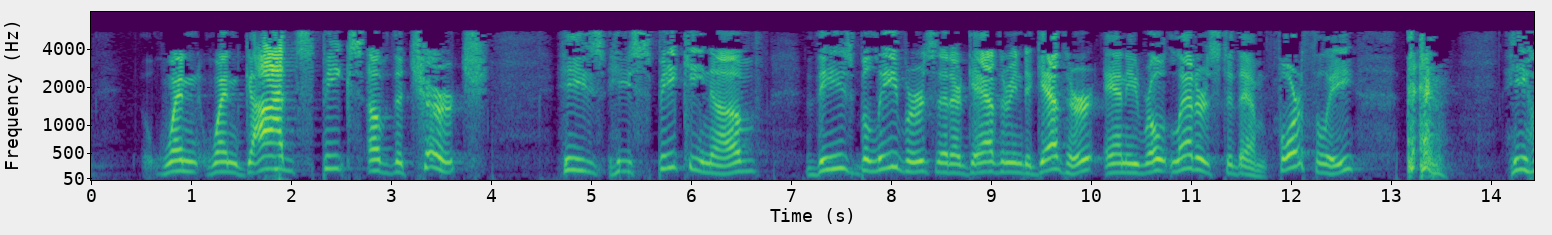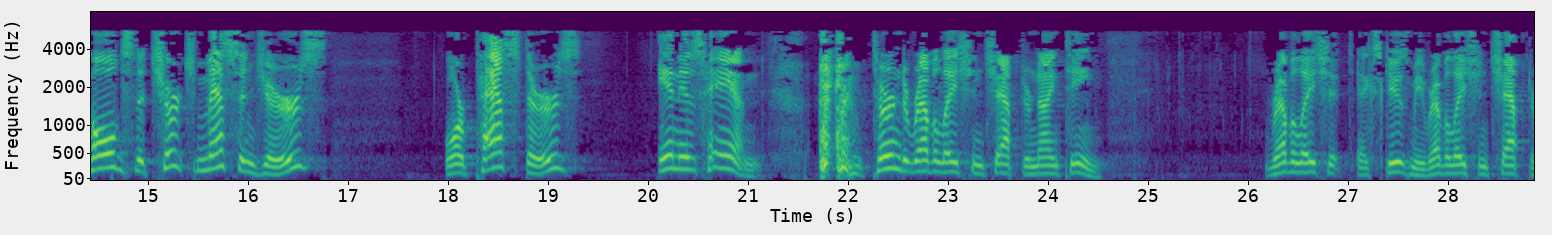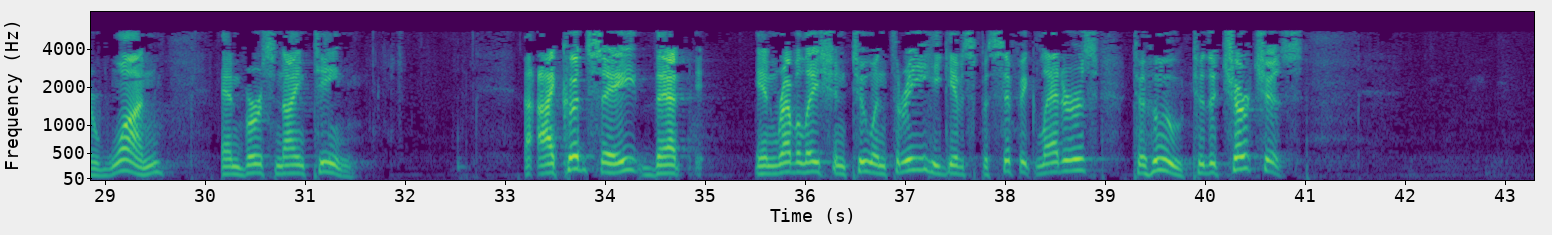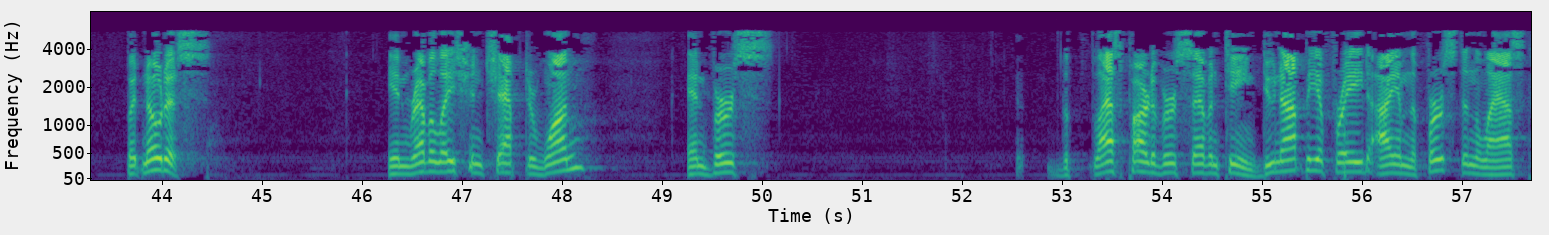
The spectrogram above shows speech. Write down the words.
when when God speaks of the church, he's he's speaking of these believers that are gathering together, and he wrote letters to them. Fourthly, he holds the church messengers or pastors in his hand. Turn to Revelation chapter 19. Revelation, excuse me, Revelation chapter 1 and verse 19. I could say that in Revelation 2 and 3, he gives specific letters to who? To the churches. But notice, in Revelation chapter 1 and verse the last part of verse 17. Do not be afraid. I am the first and the last.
